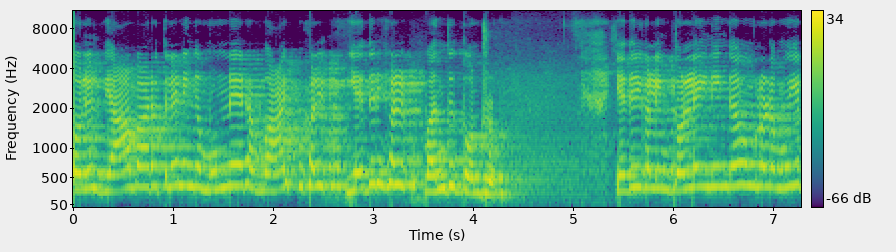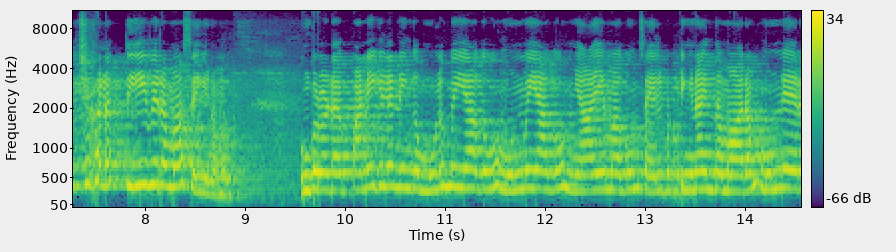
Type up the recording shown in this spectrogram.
தொழில் வியாபாரத்தில் நீங்கள் முன்னேற வாய்ப்புகள் எதிரிகள் வந்து தோன்றும். எதிரிகளின் தொல்லை நீங்கள் உங்களோட முயற்சிகளை தீவிரமாக செய்யணும். உங்களோட பணிகளை நீங்கள் முழுமையாகவும் உண்மையாகவும் நியாயமாகவும் செயல்பட்டீங்கன்னா இந்த மாதம் முன்னேற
